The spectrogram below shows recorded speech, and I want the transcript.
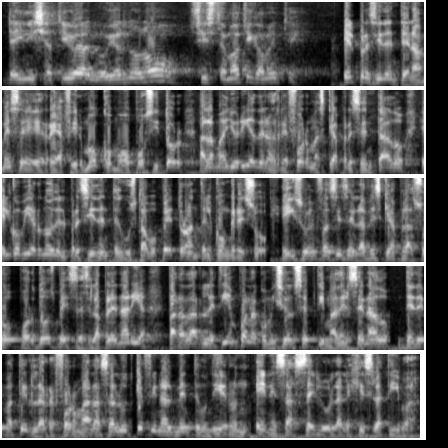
de iniciativa del gobierno, no, sistemáticamente. El presidente Name se reafirmó como opositor a la mayoría de las reformas que ha presentado el gobierno del presidente Gustavo Petro ante el Congreso e hizo énfasis en la vez que aplazó por dos veces la plenaria para darle tiempo a la Comisión Séptima del Senado de debatir la reforma a la salud que finalmente hundieron en esa célula legislativa.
